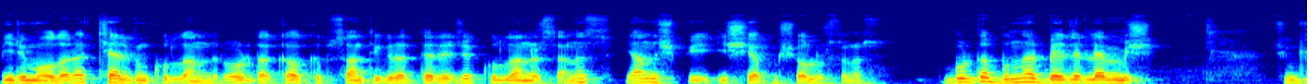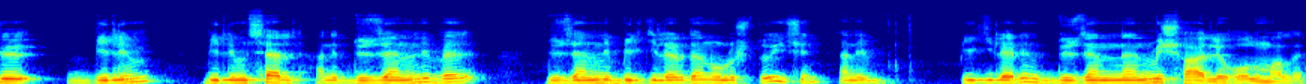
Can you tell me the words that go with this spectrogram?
birimi olarak Kelvin kullanılır. Orada kalkıp santigrat derece kullanırsanız yanlış bir iş yapmış olursunuz. Burada bunlar belirlenmiş. Çünkü bilim bilimsel hani düzenli ve düzenli bilgilerden oluştuğu için hani bilgilerin düzenlenmiş hali olmalı.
